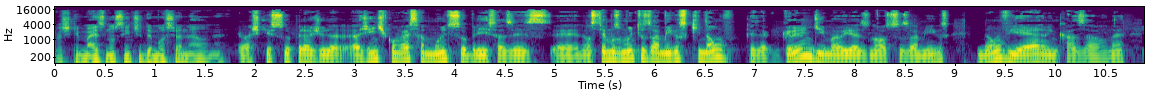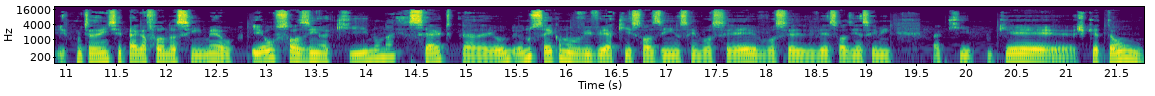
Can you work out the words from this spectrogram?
Acho que mais no sentido emocional, né? Eu acho que super ajuda. A gente conversa muito sobre isso, às vezes. é, nós temos muitos amigos que não. Quer dizer, a grande maioria dos nossos amigos não vieram em casal, né? E muita gente se pega falando assim: Meu, eu sozinho aqui não daria certo, cara. Eu, eu não sei como viver aqui sozinho sem você, você viver sozinha sem mim aqui, porque acho que é tão.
